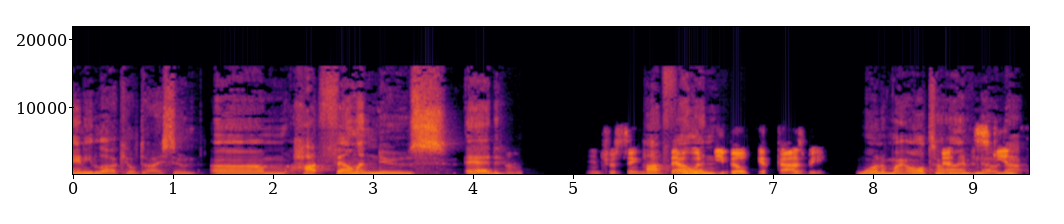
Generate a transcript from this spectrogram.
any luck, he'll die soon. Um, hot felon news, Ed. Interesting. Hot that felon. wouldn't be Bill Cosby. One of my all time. No, skin not-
